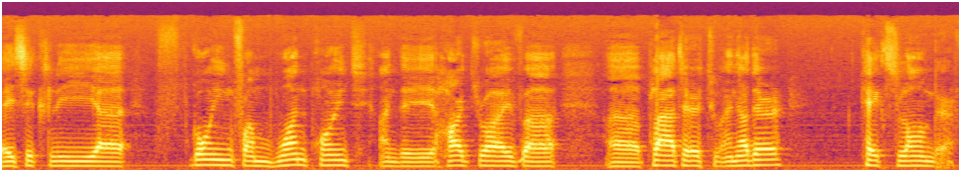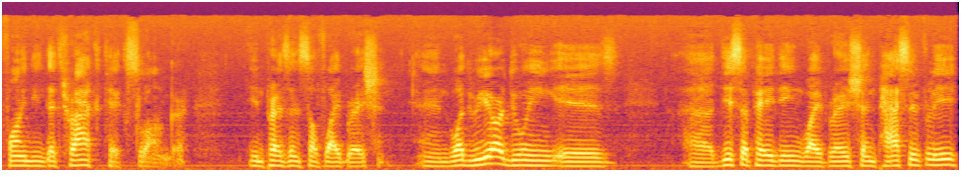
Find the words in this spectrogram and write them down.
Basically, uh, going from one point on the hard drive uh, uh, platter to another takes longer. Finding the track takes longer in presence of vibration. And what we are doing is uh, dissipating vibration passively,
